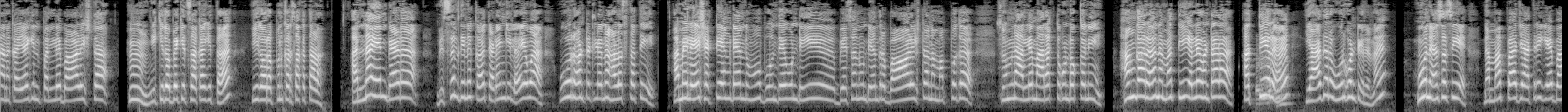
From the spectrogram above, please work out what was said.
ನನ್ನ ಕೈಯಾಗಿನ ಪಲ್ಲೆ ಬಾಳ ಇಷ್ಟ. ಹ್ಮ್ ಈಕಿದೊಬ್ಬಕಿದ್ ಸಾಕಾಗಿತ್ತ? ಈಗ ಅವ್ರ ಅಪ್ಪನ ಕರ್ಸಾಕತ್ತಾಳ. ಅನ್ನ ಏನ್ ಬೇಡ. ಬಿಸಿಲ್ ದಿನಕ್ಕ ತಡಂಗಿಲ್ಲ. ಯವ್ವ, ಊರ್ ಹೊಂಟಟ್ಲೇನ ಹಳಸ್ತತಿ. ಆಮೇಲೆ ಶಟ್ಟಿ ಅಂಗಡಿ ಅಂದು ಬೂಂದೆ ಉಂಡಿ, ಬೇಸನ್ ಉಂಡಿ ಅಂದ್ರ ಬಾಳ ಇಷ್ಟ ನಮ್ಮಪ್ಪಗ ಸುಮ್ನೆ ಅಲ್ಲೇ ಮಾರಾಕ್ ತಗೊಂಡ್ ಹೋಗ್ತಾನಿ ಹಂಗಾರ ನಮ್ಮ ಅತ್ತಿ ಎಲ್ಲೇ ಹೊಂಟಾಳ ಅತ್ತೀರ ಯಾವ್ದಾರ ಊರ್ಗ್ ಹೊಂಟಿರನ ಹೂನ ಸಸಿ ನಮ್ಮಪ್ಪ ಜಾತ್ರೆಗೆ ಬಾ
